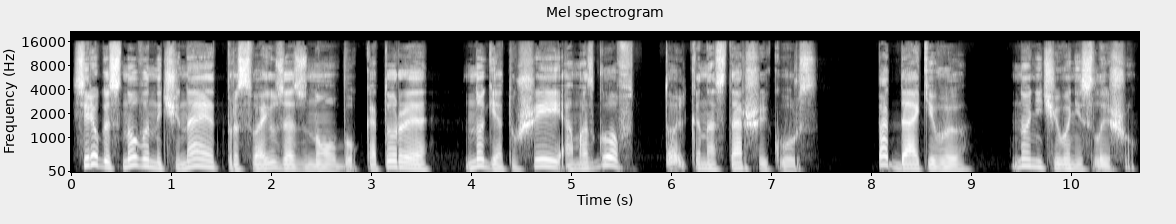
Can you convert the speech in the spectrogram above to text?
Серега снова начинает про свою зазнобу, которая ноги от ушей, а мозгов только на старший курс. Поддакиваю, но ничего не слышу.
